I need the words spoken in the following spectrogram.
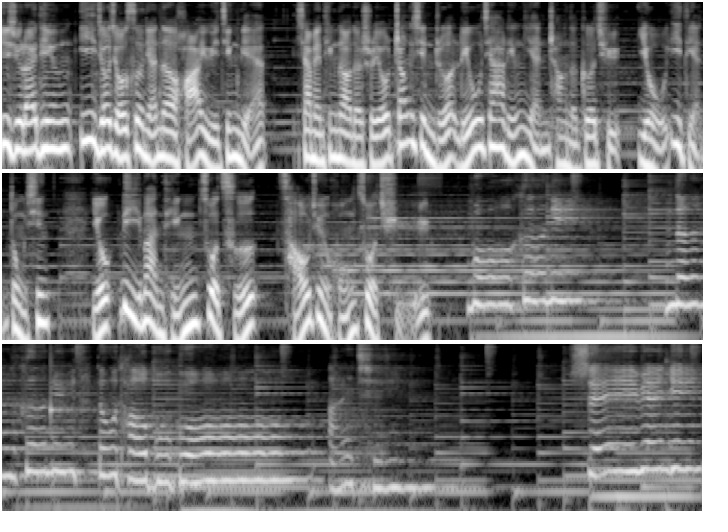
继续来听一九九四年的华语经典，下面听到的是由张信哲、刘嘉玲演唱的歌曲《有一点动心》，由厉曼婷作词，曹俊宏作曲。我和你，男和女都逃不过爱情，谁愿意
